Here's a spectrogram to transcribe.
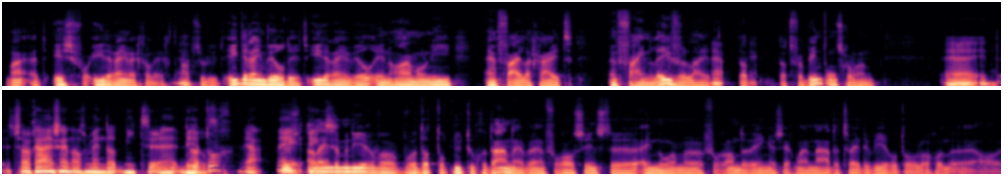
Maar het is voor iedereen weggelegd, absoluut. Iedereen wil dit. Iedereen wil in harmonie en veiligheid een fijn leven leiden. Dat, dat verbindt ons gewoon. Eh, het zou raar zijn als men dat niet eh deelt. Nou, toch? Ja, nee, dus alleen eens. de manieren waarop we dat tot nu toe gedaan hebben... en vooral sinds de enorme veranderingen zeg maar, na de Tweede Wereldoorlog... eh, al,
